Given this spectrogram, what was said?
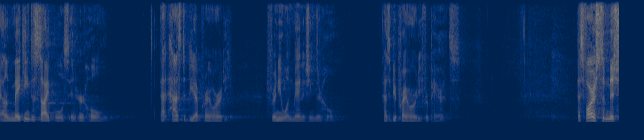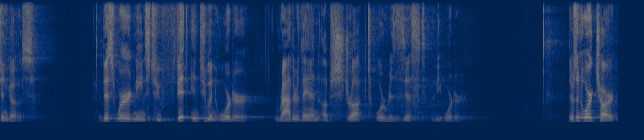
on making disciples in her home. That has to be a priority for anyone managing their home. It has to be a priority for parents. As far as submission goes, this word means to fit into an order rather than obstruct or resist the order. There's an org chart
